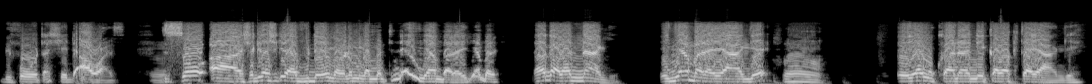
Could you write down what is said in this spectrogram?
before watershed hours. Mm. so uh, shakira shakira yavuddeyo nga banamugamba nti naye enyambala enyambala naga bannange enyambala yange. Mm. eyawukana ne kabakita yange.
